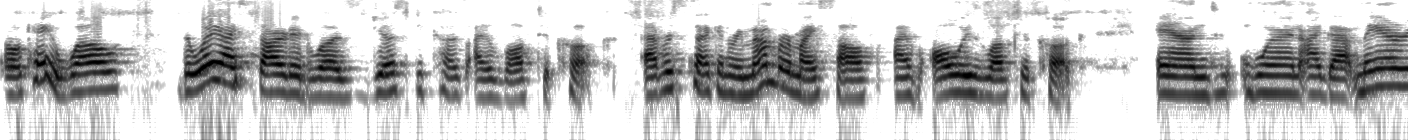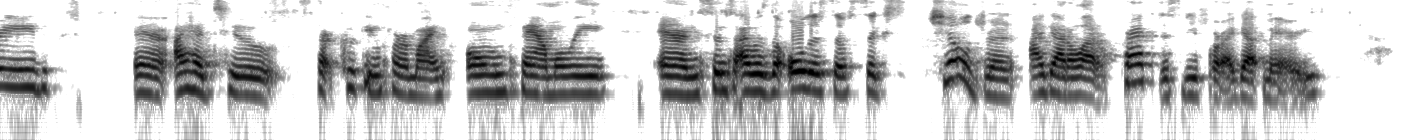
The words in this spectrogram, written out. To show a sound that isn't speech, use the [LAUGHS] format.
Okay. Well, the way I started was just because I love to cook. Ever since I can remember myself, I've always loved to cook. And when I got married, eh, I had to start cooking for my own family and since I was the oldest of six children, I got a lot of practice before I got married.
